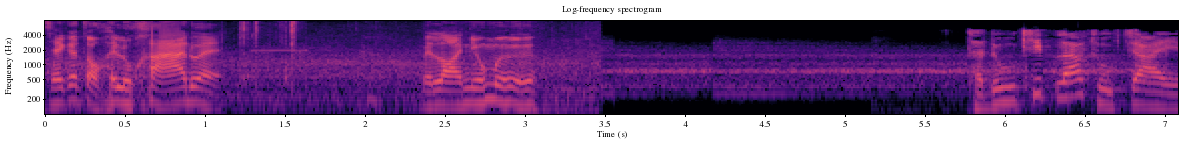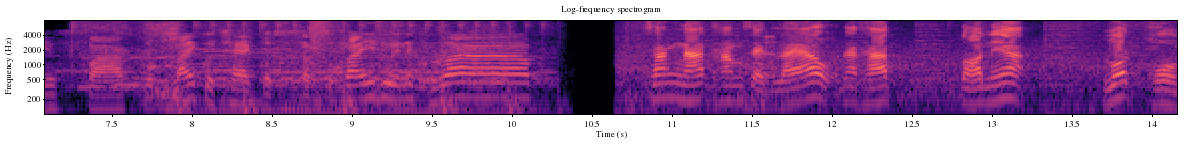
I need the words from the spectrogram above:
ใช้กระจกให้ลูกค้าด้วย เป็นรอยนิ้วมือ ถ้าดูคลิปแล้วถูกใจฝากกดไลค์กดแชร์กด subscribe ให้ด้วยนะครับ ช่างนัดทำเสร็จแล้วนะครับ ตอนเนี้ยรถผม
